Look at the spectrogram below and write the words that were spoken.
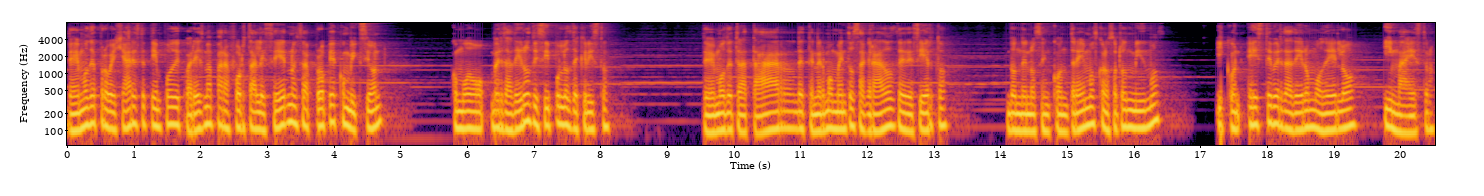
Debemos de aprovechar este tiempo de cuaresma para fortalecer nuestra propia convicción como verdaderos discípulos de Cristo. Debemos de tratar de tener momentos sagrados de desierto donde nos encontremos con nosotros mismos y con este verdadero modelo y maestro.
